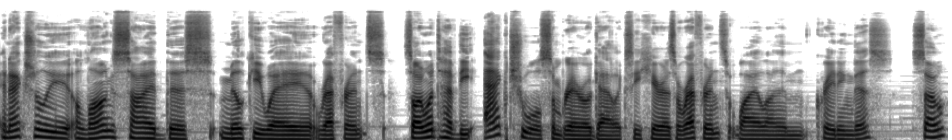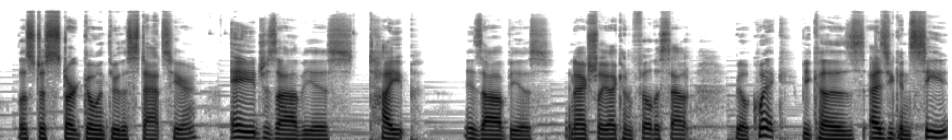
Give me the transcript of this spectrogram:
And actually, alongside this Milky Way reference, so I want to have the actual Sombrero Galaxy here as a reference while I'm creating this. So let's just start going through the stats here. Age is obvious, type is obvious, and actually I can fill this out real quick because as you can see,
